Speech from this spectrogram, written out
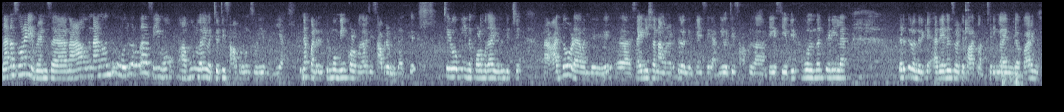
நான் தான் சொன்னேன் ஃப்ரெண்ட்ஸை நான் நாங்கள் வந்து ஒரு தடவை தான் செய்வோம். மூணு வேலையை வச்சு வச்சு சாப்பிடுவோம்னு சொல்லியிருந்தேன் இல்லையா? என்ன பண்ணுறது திரும்ப மீன் குழம்பு தான் வச்சு சாப்பிட வேண்டியதாக இருக்குது சரி ஓகே இந்த குழம்பு தான் இருந்துச்சு. அதோட வந்து சைட் டிஷ்ஷாக நான் ஒன்று எடுத்துகிட்டு வந்திருக்கேன். சரி அதையே வச்சு சாப்பிடலாம். டேஸ்ட் எப்படி இருக்கும் போதுன்னு தான் தெரியல. எடுத்துகிட்டு வந்திருக்கேன். அது என்னன்னு சொல்லிட்டு பார்க்கலாம். சரிங்களா? இங்கே பாருங்கள்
